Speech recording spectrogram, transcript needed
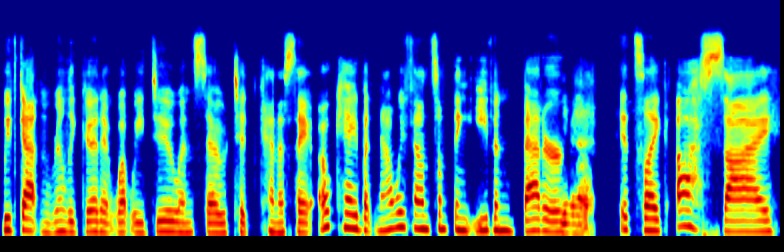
we've gotten really good at what we do. And so to kind of say, okay, but now we found something even better, yeah. it's like, ah, oh, sigh.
